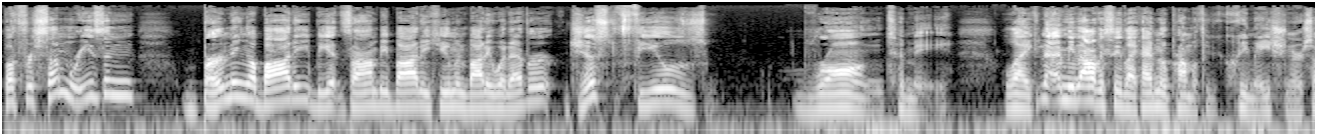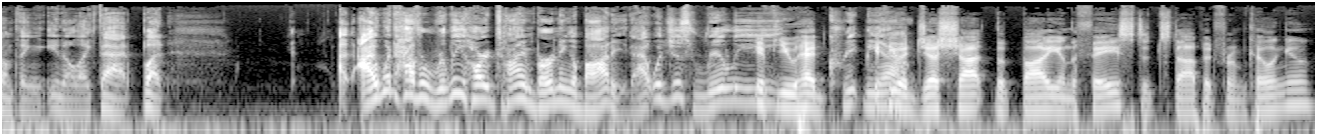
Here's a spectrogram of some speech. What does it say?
but for some reason, burning a body, be it zombie body, human body, whatever, just feels wrong to me. Like, I mean, obviously, like I have no problem with cremation or something, you know, like that, but I, I would have a really hard time burning a body. That would just really If you had creep me if out. you had just shot the body in the face to stop it from killing you,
